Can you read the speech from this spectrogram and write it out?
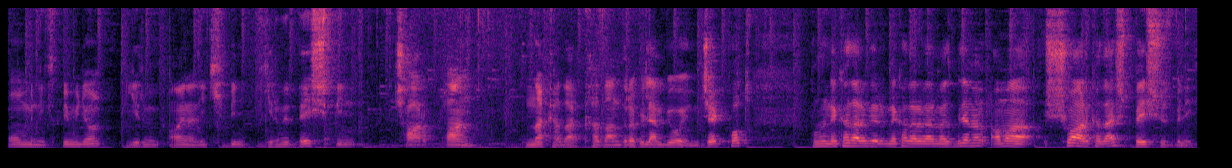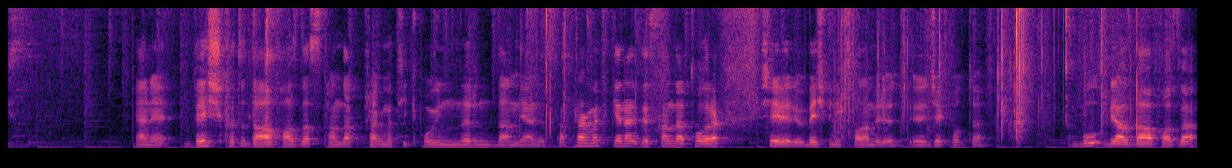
10.000x 1 milyon 20 aynen 2000 25 bin çarpan ne kadar kazandırabilen bir oyun. Jackpot bunu ne kadar verir ne kadar vermez bilemem ama şu arkadaş 500 bin x yani 5 katı daha fazla standart pragmatik oyunlarından yani pragmatik genellikle standart olarak şey veriyor 5000x falan veriyor e, jackpot'ta. Bu biraz daha fazla.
